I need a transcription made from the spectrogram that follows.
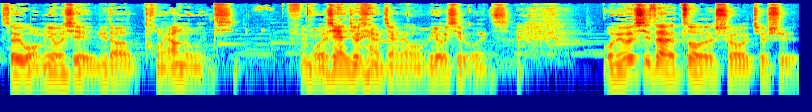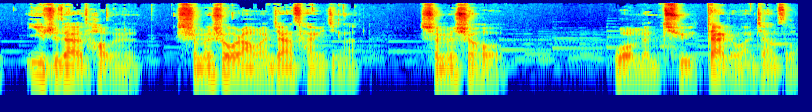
所以我们游戏也遇到同样的问题。我现在就想讲讲我们游戏的问题。我们游戏在做的时候，就是一直在讨论什么时候让玩家参与进来，什么时候我们去带着玩家走。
